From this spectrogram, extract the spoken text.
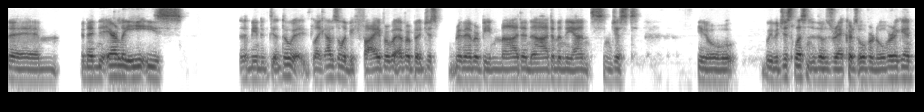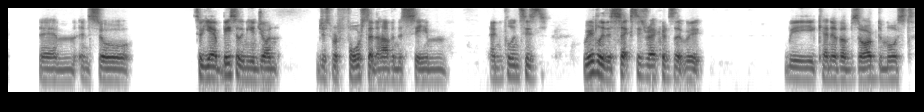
Um, and in the early '80s, I mean, I don't, like I was only be five or whatever, but just remember being mad into Adam and the Ants, and just you know, we would just listen to those records over and over again. Um, and so, so yeah, basically, me and John just were forced into having the same influences. Weirdly, the '60s records that we we kind of absorbed the most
